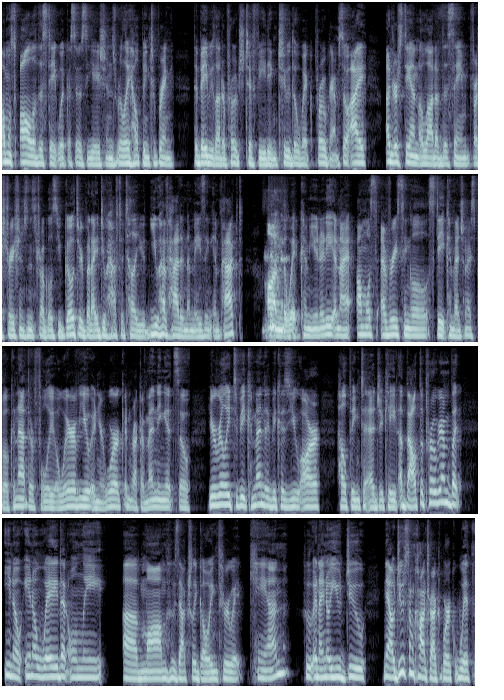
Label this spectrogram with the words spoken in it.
almost all of the state WIC associations, really helping to bring the baby led approach to feeding to the WIC program. So I understand a lot of the same frustrations and struggles you go through, but I do have to tell you, you have had an amazing impact on the WIC community. And I almost every single state convention I've spoken at, they're fully aware of you and your work and recommending it. So you're really to be commended because you are helping to educate about the program, but you know, in a way that only a mom who's actually going through it can. Who and I know you do now do some contract work with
